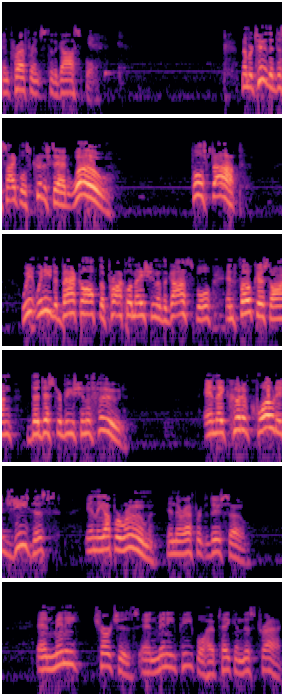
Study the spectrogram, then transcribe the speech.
in preference to the gospel. Number two, the disciples could have said, Whoa, full stop. We, we need to back off the proclamation of the gospel and focus on the distribution of food. And they could have quoted Jesus in the upper room in their effort to do so. And many churches and many people have taken this track.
